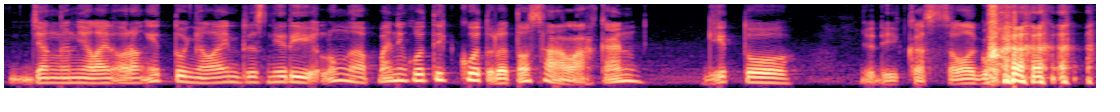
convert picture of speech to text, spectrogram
jangan nyalain orang itu nyalain diri sendiri. Lo ngapain ikut-ikut? Udah tau salah kan? Gitu. Jadi kesel gue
